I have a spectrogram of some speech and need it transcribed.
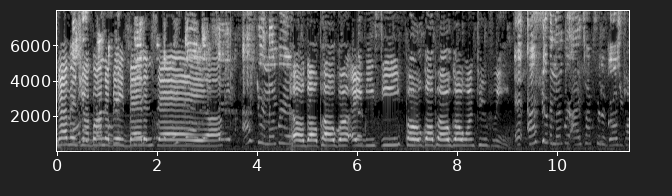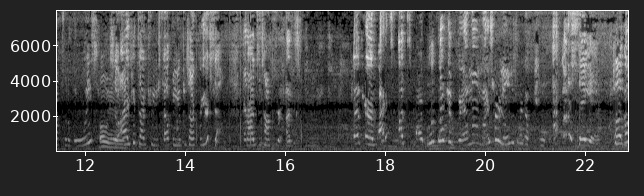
Never jump on the big bed and say, uh, I have remember. Pogo Pogo ABC, Pogo Pogo one two three. And I have to remember I talk for the girls, you talk for the boys. Oh, yeah. So. I can talk for yourself and you can talk for yourself. And I have to talk for us. Okay, why does Smarty look like a grandma? Why does her nose look like a pig? I'm gonna say it. Pogo,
